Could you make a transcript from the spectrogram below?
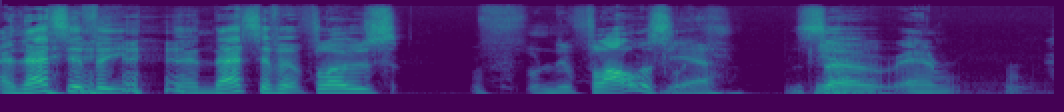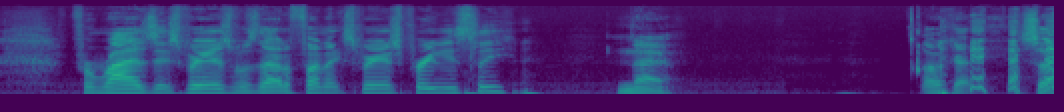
And that's if it and that's if it flows f- flawlessly. Yeah. So and from Ryan's experience, was that a fun experience previously? no. Okay. So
